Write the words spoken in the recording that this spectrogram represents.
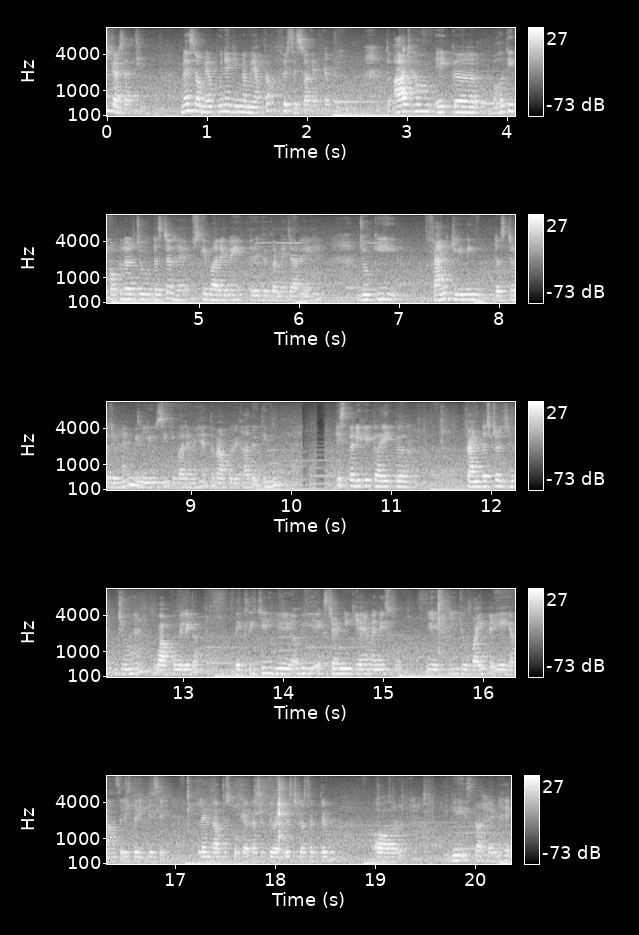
नमस्कार साथियों मैं सौम्या पुणे किंगडम में आपका फिर से स्वागत करती हूँ। तो आज हम एक बहुत ही पॉपुलर जो डस्टर है, उसके बारे में रिव्यू करने जा रहे हैं, जो कि फ़ैन क्लीनिंग डस्टर जो है, मेरी उसी के बारे में है तो मैं आपको दिखा देती हूँ। इस तरीके का एक फ़ैन डस्टर जो है, वो आपको मिलेगा। देख लीजिए, ये अभी एक्सटेंड नहीं किया है मैंने इसको। ये इसकी जो पाइप है, ये यहाँ से इस तरीके से लेंथ आप इसको क्या कर सकते हो एडजस्ट कर सकते हो। और ये इसका हेड है,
